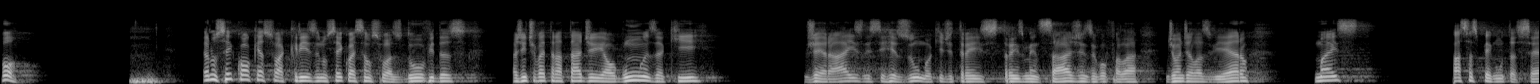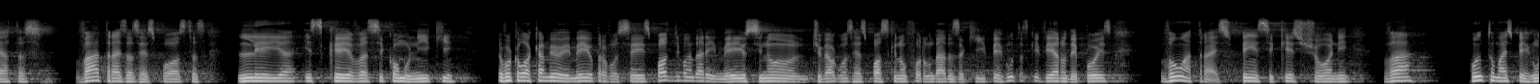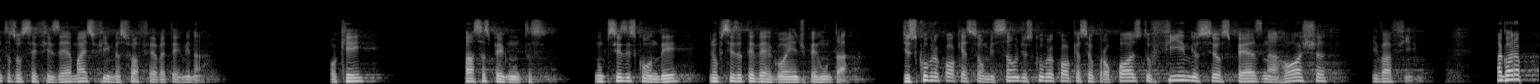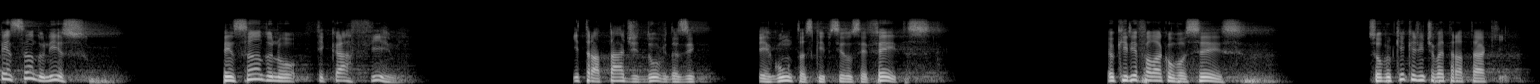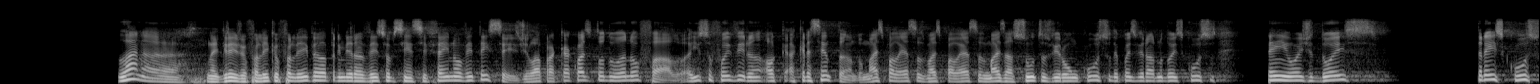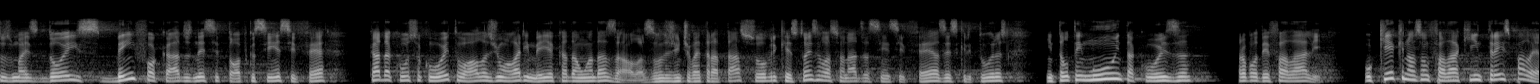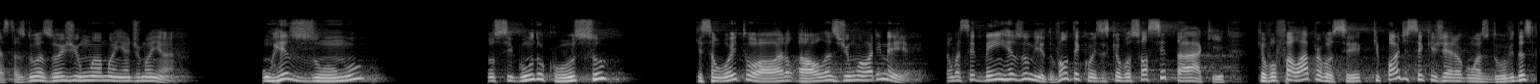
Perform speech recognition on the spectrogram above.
Bom, eu não sei qual é a sua crise, não sei quais são suas dúvidas. A gente vai tratar de algumas aqui gerais, nesse resumo aqui de três, três mensagens. Eu vou falar de onde elas vieram, mas Faça as perguntas certas, vá atrás das respostas, leia, escreva, se comunique. Eu vou colocar meu e-mail para vocês. Pode mandar e-mail se não tiver algumas respostas que não foram dadas aqui, perguntas que vieram depois. Vão atrás, pense, questione, vá. Quanto mais perguntas você fizer, mais firme a sua fé vai terminar. Ok? Faça as perguntas. Não precisa esconder, não precisa ter vergonha de perguntar. Descubra qual é a sua missão, descubra qual é o seu propósito, firme os seus pés na rocha e vá firme. Agora, pensando nisso, pensando no ficar firme e tratar de dúvidas e perguntas que precisam ser feitas, eu queria falar com vocês sobre o que, que a gente vai tratar aqui. Lá na, na igreja, eu falei que eu falei pela primeira vez sobre ciência e fé em 96. De lá para cá, quase todo ano eu falo. Isso foi virando, acrescentando. Mais palestras, mais palestras, mais assuntos. Virou um curso, depois viraram dois cursos. Tem hoje dois, três cursos, mas dois bem focados nesse tópico, ciência e fé. Cada curso com oito aulas de uma hora e meia cada uma das aulas, onde a gente vai tratar sobre questões relacionadas à ciência e fé, às escrituras. Então tem muita coisa para poder falar ali. O que que nós vamos falar aqui em três palestras, duas hoje e uma amanhã de manhã? Um resumo do segundo curso, que são oito aulas de uma hora e meia. Então vai ser bem resumido. Vão ter coisas que eu vou só citar aqui, que eu vou falar para você, que pode ser que gere algumas dúvidas,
